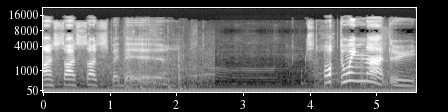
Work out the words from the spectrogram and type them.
Nice, nice, nice, baby. Stop doing that, dude.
